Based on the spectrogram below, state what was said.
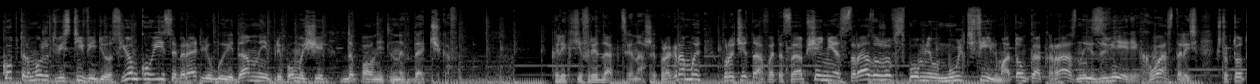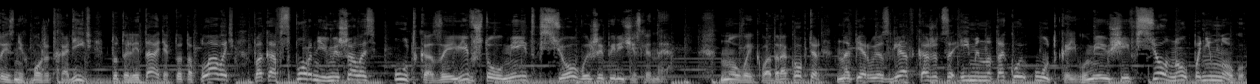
коптер может вести видеосъемку и собирать любые данные при помощи дополнительных датчиков. Коллектив редакции нашей программы, прочитав это сообщение, сразу же вспомнил мультфильм о том, как разные звери хвастались, что кто-то из них может ходить, кто-то летать, а кто-то плавать, пока в спор не вмешалась утка, заявив, что умеет все вышеперечисленное. Новый квадрокоптер, на первый взгляд, кажется именно такой уткой, умеющей все, но понемногу.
